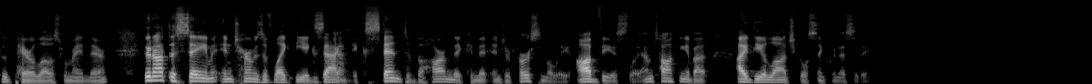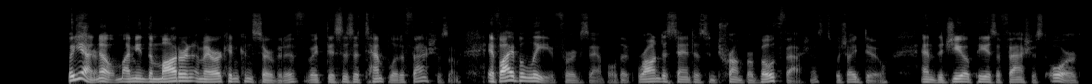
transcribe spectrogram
the parallels remain there. They're not the same in terms of like the exact extent of the harm they commit interpersonally. Obviously, I'm talking about ideological synchronicity. But yeah, Sure. no, I mean, the modern American conservative, right, this is a template of fascism. If I believe, for example, that Ron DeSantis and Trump are both fascists, which I do, and the GOP is a fascist org,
